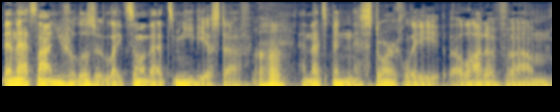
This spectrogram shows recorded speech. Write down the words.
And that's not unusual. Those are like some of that's media stuff, Uh huh. and that's been historically a lot of um,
